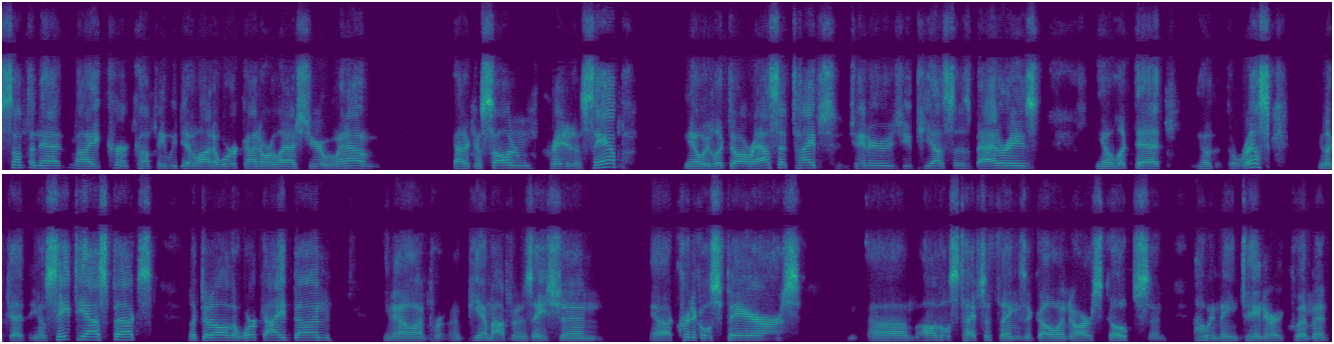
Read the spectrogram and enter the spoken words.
something that my current company, we did a lot of work on over last year. We went out and got a consultant, created a SAMP. You know, we looked at all our asset types, generators, UPSs, batteries, you know, looked at, you know, the risk, you looked at, you know, safety aspects, looked at all the work I'd done, you know, on, PM optimization, uh, critical spares, um, all those types of things that go into our scopes and how we maintain our equipment.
